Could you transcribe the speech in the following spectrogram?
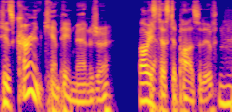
His current campaign manager Oh yeah. has tested positive, mm-hmm.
